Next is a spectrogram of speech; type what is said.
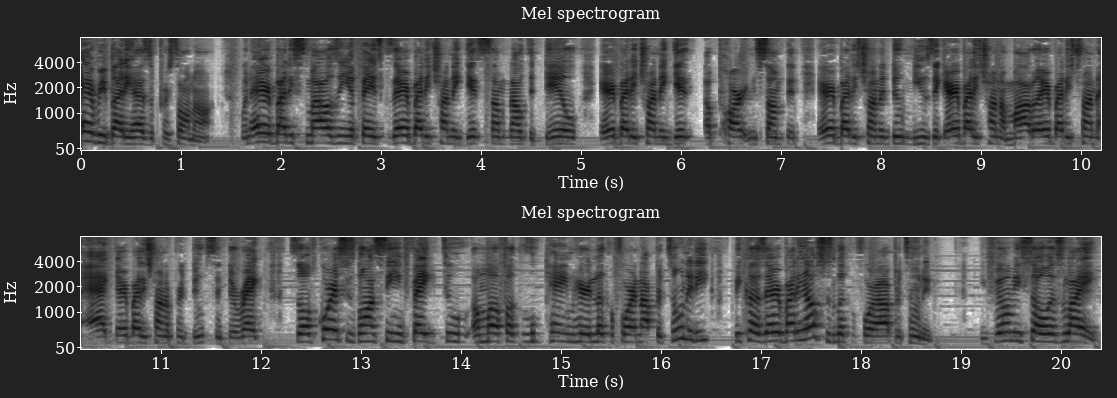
everybody has a persona on. When everybody smiles in your face because everybody trying to get something out the deal, everybody trying to get a part in something, everybody's trying to do music, everybody's trying to model, everybody's trying to act, everybody's trying to produce and direct. So of course it's gonna seem fake to a motherfucker who came here looking for an opportunity because everybody else is looking for an opportunity. You feel me? So it's like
